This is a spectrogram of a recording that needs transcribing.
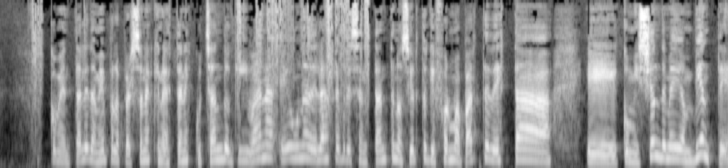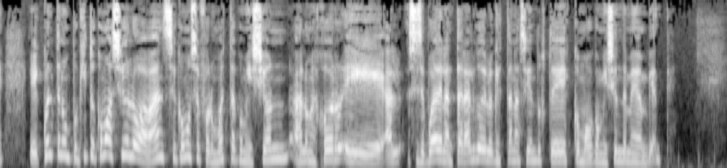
comentarle también para las personas que nos están escuchando que Ivana es una de las representantes, ¿no es cierto?, que forma parte de esta eh, comisión de medio ambiente. Eh, cuéntanos un poquito cómo ha sido los avances, cómo se formó esta comisión, a lo mejor eh, si se puede adelantar algo de lo que están haciendo ustedes como comisión de medio ambiente.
